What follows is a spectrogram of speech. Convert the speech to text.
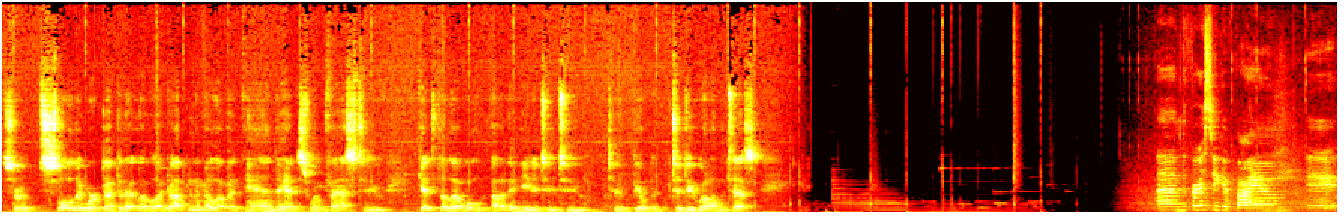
sort of slowly worked up to that level. I dropped in the middle of it, and they had to swim fast to get to the level uh, they needed to to to be able to, to do well on the test. Um, the first week of Biome, it,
